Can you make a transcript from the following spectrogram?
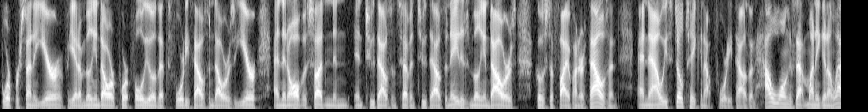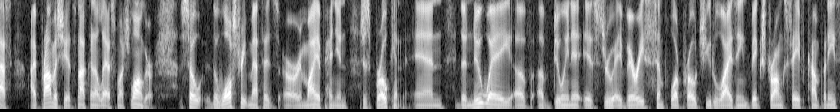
four percent a year if he had a million dollar portfolio. That's forty thousand dollars a year, and then all of a sudden in in 2007, 2008, his million dollars goes to 500,000, and now he's still taking out 40,000. How long is that money going to last? I promise you, it's not going to last much longer. So the Wall Street methods are, in my opinion, just broken. And the new way of, of doing it is through a very simple approach, utilizing big, strong, safe companies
